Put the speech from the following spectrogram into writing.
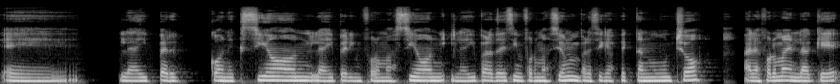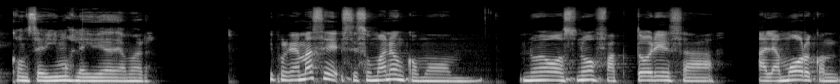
eh, la hiperconexión, la hiperinformación y la hiperdesinformación me parece que afectan mucho a la forma en la que concebimos la idea de amar. Sí, porque además se, se sumaron como nuevos, nuevos factores a- al amor con,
